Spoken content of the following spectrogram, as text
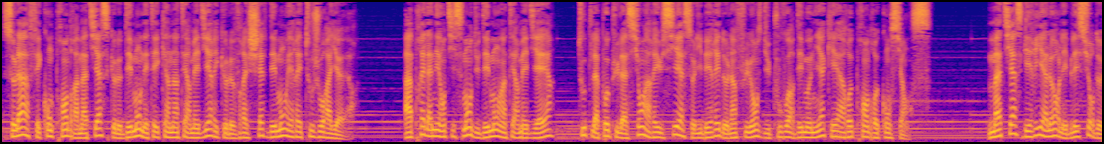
Cela a fait comprendre à Mathias que le démon n'était qu'un intermédiaire et que le vrai chef démon errait toujours ailleurs. Après l'anéantissement du démon intermédiaire, toute la population a réussi à se libérer de l'influence du pouvoir démoniaque et à reprendre conscience. Mathias guérit alors les blessures de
